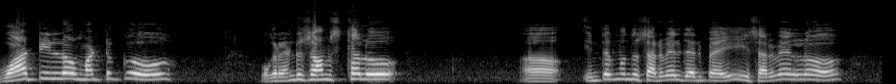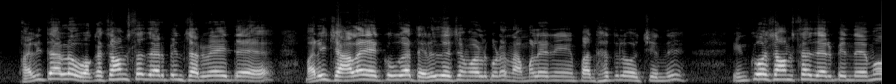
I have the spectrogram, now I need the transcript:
వాటిల్లో మట్టుకు ఒక రెండు సంస్థలు ఇంతకుముందు సర్వేలు జరిపాయి. ఈ సర్వేల్లో ఫలితాల్లో ఒక సంస్థ జరిపిన సర్వే అయితే మరి చాలా ఎక్కువగా తెలుగుదేశం వాళ్ళు కూడా నమ్మలేని పద్ధతిలో వచ్చింది. ఇంకో సంస్థ జరిపిందేమో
